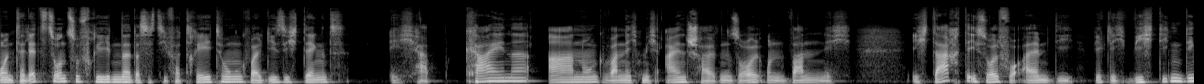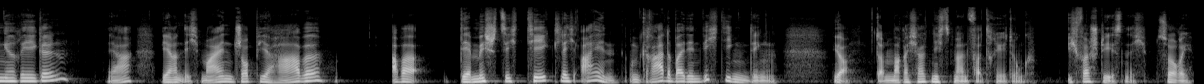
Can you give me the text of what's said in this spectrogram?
und der letzte Unzufriedene, das ist die Vertretung, weil die sich denkt, ich habe keine Ahnung, wann ich mich einschalten soll und wann nicht. Ich dachte, ich soll vor allem die wirklich wichtigen Dinge regeln, ja, während ich meinen Job hier habe aber der mischt sich täglich ein und gerade bei den wichtigen Dingen, ja, dann mache ich halt nichts mehr in Vertretung. Ich verstehe es nicht. Sorry.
